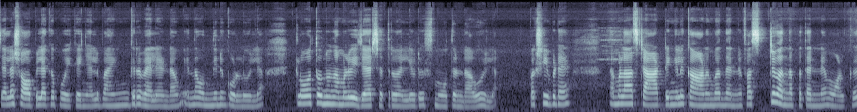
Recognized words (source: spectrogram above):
ചില ഷോപ്പിലൊക്കെ പോയി കഴിഞ്ഞാൽ ഭയങ്കര വില ഉണ്ടാവും എന്നാൽ ഒന്നിനും കൊള്ളില്ല. ക്ലോത്ത് ഒന്നും നമ്മൾ വിചാരിച്ചത്ര വലിയൊരു സ്മൂത്ത് ഉണ്ടാവില്ല പക്ഷേ ഇവിടെ നമ്മൾ ആ സ്റ്റാർട്ടിങ്ങിൽ കാണുമ്പം തന്നെ ഫസ്റ്റ് വന്നപ്പോൾ തന്നെ മോൾക്ക്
